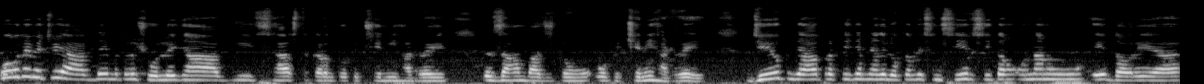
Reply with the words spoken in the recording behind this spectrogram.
ਉਹ ਉਹਦੇ ਵਿੱਚ ਵੀ ਆਪਦੇ ਮਤਲਬ ਛੋਲੇ ਜਾਂ ਆਪਦੀ ਸਿਆਸਤ ਕਰਨ ਤੋਂ ਪਿੱਛੇ ਨਹੀਂ ਹਟ ਰਹੇ, ਇਲਜ਼ਾਮਬਾਜ਼ੀ ਤੋਂ ਉਹ ਪਿੱਛੇ ਨਹੀਂ ਹਟ ਰਹੇ। ਜੇ ਉਹ ਪੰਜਾਬ ਪ੍ਰਤੀ ਜਾਂ ਪੰਜਾਬ ਦੇ ਲੋਕਾਂ ਦੀ ਸੰਸੀਰ ਸੀ ਤਾਂ ਉਹਨਾਂ ਨੂੰ ਇਹ ਦੌਰੇ ਆ,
